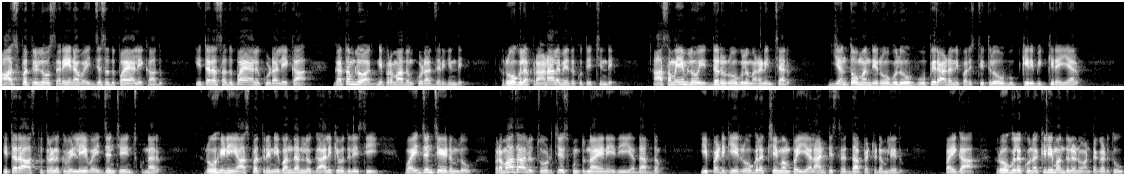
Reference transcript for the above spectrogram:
ఆసుపత్రిలో సరైన వైద్య సదుపాయాలే కాదు ఇతర సదుపాయాలు కూడా లేక గతంలో అగ్ని ప్రమాదం కూడా జరిగింది. రోగుల ప్రాణాల మీదకు తెచ్చింది. ఆ సమయంలో ఇద్దరు రోగులు మరణించారు. ఎంతోమంది రోగులు ఊపిరాడని పరిస్థితిలో ఉక్కిరి బిక్కిరయ్యారు ఇతర ఆసుపత్రులకు వెళ్ళి వైద్యం చేయించుకున్నారు. రోహిణి ఆసుపత్రి నిబంధనలు గాలికి వదిలేసి వైద్యం చేయడంలో ప్రమాదాలు చోటు చేసుకుంటున్నాయనేది యథార్థం. ఇప్పటికీ రోగుల క్షేమంపై ఎలాంటి శ్రద్ధ పెట్టడం లేదు. పైగా రోగులకు నకిలీ మందులను అంటగడుతూ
